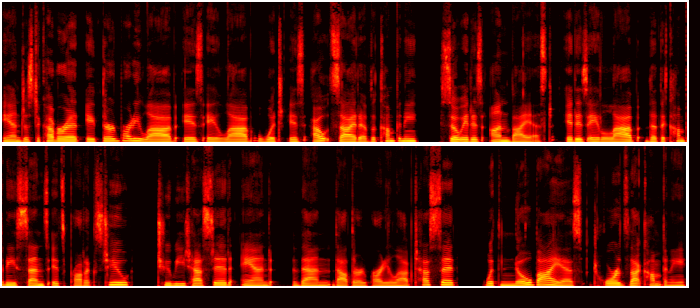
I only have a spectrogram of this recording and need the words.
And just to cover it, a third party lab is a lab which is outside of the company, so it is unbiased. It is a lab that the company sends its products to to be tested, and then that third party lab tests it with no bias towards that company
